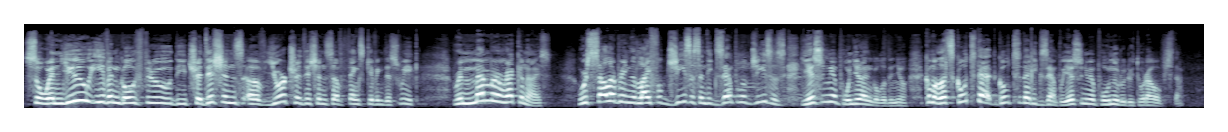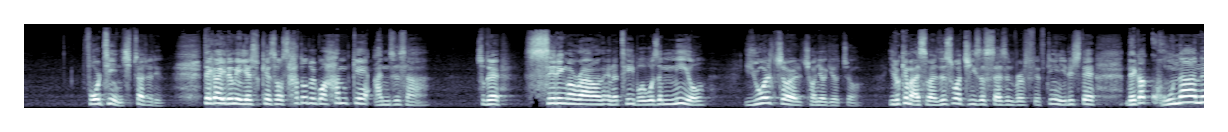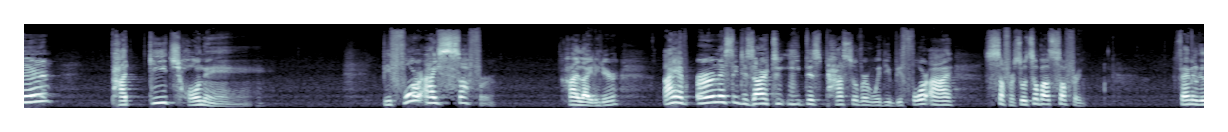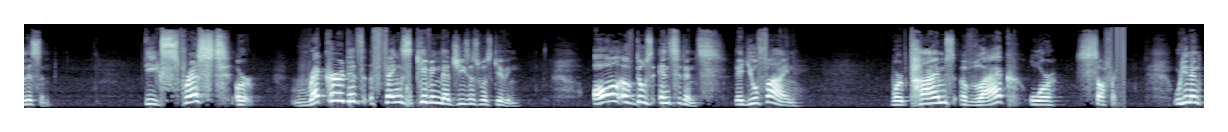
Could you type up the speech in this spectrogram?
So when you even go through the traditions of your traditions of Thanksgiving this week, remember and recognize we're celebrating the life of Jesus and the example of Jesus. 예수님의 본이라는 거거든요. Come on, let's go to that, go to that example. 예수님의 본으로 우리 돌아가 14, 14절이에요. 때가 이름에 예수께서 사도들과 함께 앉으사. So they're sitting around in a table. It was a meal. 유월절 저녁이었죠. 이렇게 말씀하죠. This is what Jesus says in verse 15. 이르시되 내가 고난을 받기 전에 before I suffer highlighted here I have earnestly desired to eat this Passover with you before I suffer. So it's about suffering. Family, listen. The expressed or recorded thanksgiving that Jesus was giving, all of those incidents that you'll find were times of lack or suffering. 우리는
